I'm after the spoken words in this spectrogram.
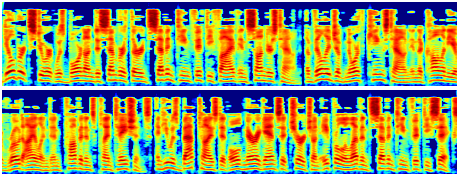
Gilbert Stuart was born on December 3, 1755 in Saunderstown, a village of North Kingstown in the colony of Rhode Island and Providence Plantations, and he was baptized at Old Narragansett Church on April 11, 1756.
